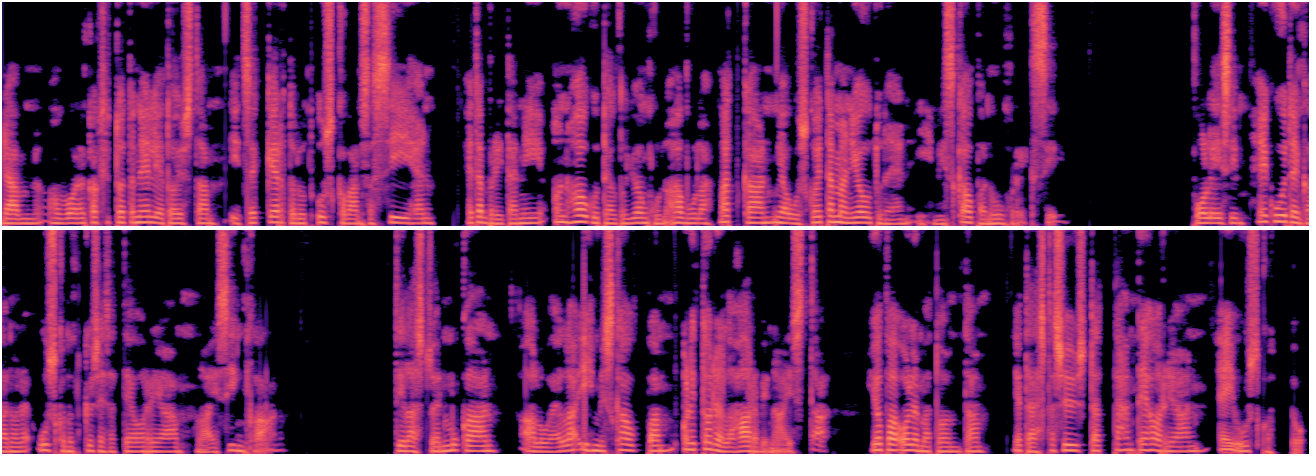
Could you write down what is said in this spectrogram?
Dam on vuonna 2014 itse kertonut uskovansa siihen, että Britannia on houkuteltu jonkun avulla matkaan ja uskoi tämän joutuneen ihmiskaupan uhriksi. Poliisi ei kuitenkaan ole uskonut kyseistä teoriaa laisinkaan. Tilastojen mukaan alueella ihmiskauppa oli todella harvinaista, jopa olematonta, ja tästä syystä tähän teoriaan ei uskottu.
